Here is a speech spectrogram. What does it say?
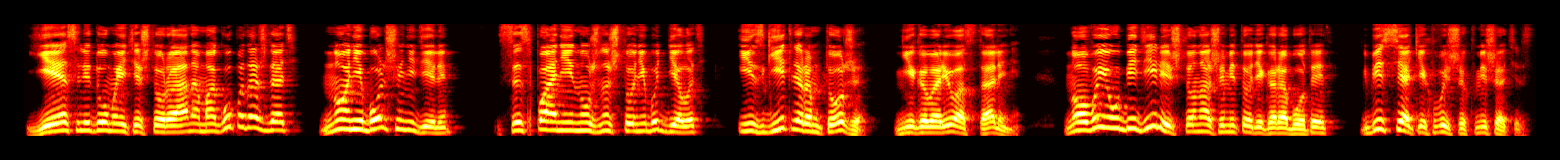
Если думаете, что рано, могу подождать, но не больше недели. С Испанией нужно что-нибудь делать. И с Гитлером тоже, не говорю о Сталине. Но вы убедились, что наша методика работает, без всяких высших вмешательств.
